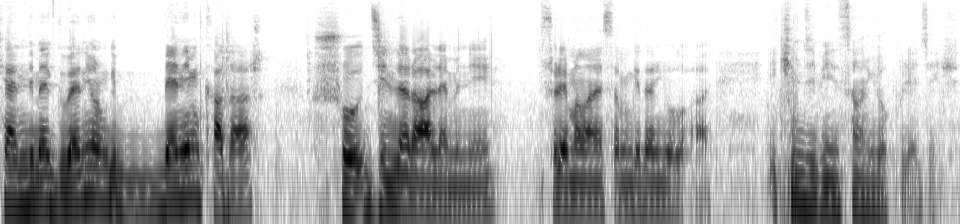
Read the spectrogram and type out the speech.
kendime güveniyorum ki benim kadar şu cinler alemini, Süleyman Aleyhisselam'ın giden yolu ikinci bir insan yok bilecek.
